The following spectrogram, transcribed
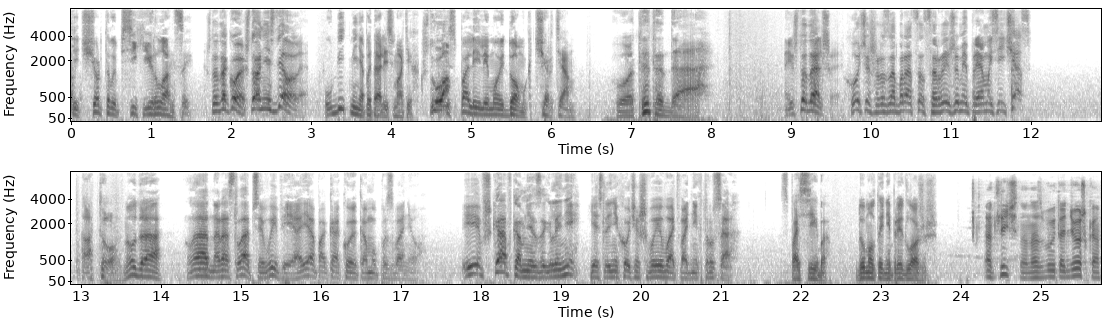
Эти чертовы психи-ирландцы. Что такое? Что они сделали? Убить меня пытались, мать их. Что? И спалили мой дом к чертям. Вот это да. И что дальше? Хочешь разобраться с рыжими прямо сейчас? А то, ну да. Ладно, расслабься, выпей, а я пока кое-кому позвоню. И в шкаф ко мне загляни, если не хочешь воевать в одних трусах. Спасибо. Думал, ты не предложишь. Отлично, у нас будет одежка.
